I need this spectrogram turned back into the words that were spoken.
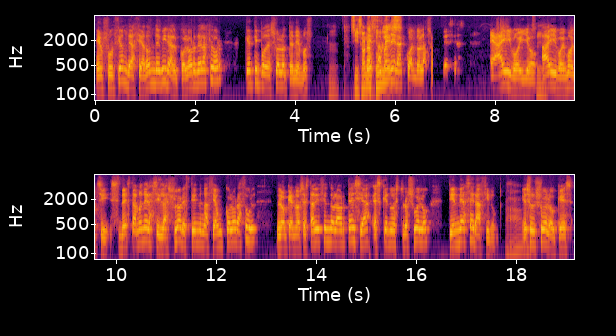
en función de hacia dónde vira el color de la flor, qué tipo de suelo tenemos. Si son de esta azules, manera, cuando las hortensias... eh, Ahí voy yo, Sí. ahí voy, Monchi. De esta manera, si las flores tienden hacia un color azul, lo que nos está diciendo la hortensia es que nuestro suelo tiende a ser ácido. Ah, Es un suelo que es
